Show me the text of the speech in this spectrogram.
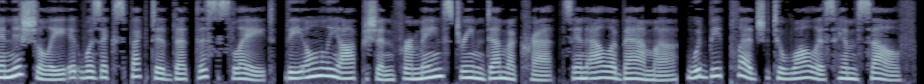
Initially it was expected that this slate, the only option for mainstream Democrats in Alabama, would be pledged to Wallace himself,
